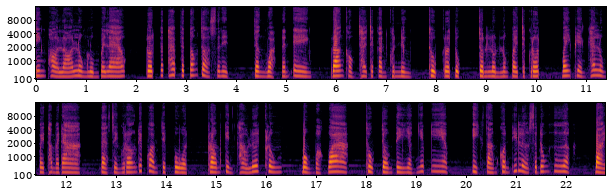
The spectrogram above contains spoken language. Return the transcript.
ยิ่งพอล้อลงหลุมไปแล้ว รถก็แทบจะต้องจอดสนิท จังหวะนั้นเอง ร่างของชายชะกันคนหนึ่ง ถูกกระตุกจนหล่นลงไปจากรถ ไม่เพียงแค่ลงไปธรรมดา แต่เสียงร้องด้วยความเจ็บปวด พร้อมกลิ่นข่าวเลือดคลุ้ง บ่งบอกว่าถูกโจมตีอย่างเงียบๆ อีกสามคนที่เหลือสะดุ้งเฮือก บ่าย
